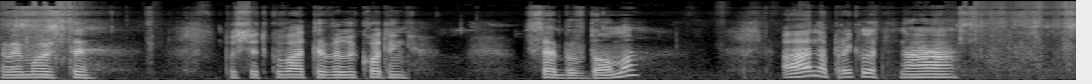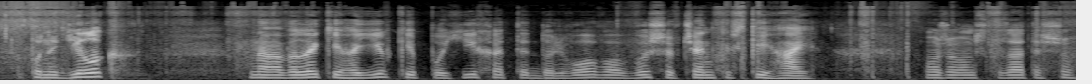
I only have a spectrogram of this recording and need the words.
Ви можете посвяткувати Великодень в себе вдома. А, наприклад, на понеділок на Великі Гаївки поїхати до Львова в Шевченківський гай. Можу вам сказати, що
